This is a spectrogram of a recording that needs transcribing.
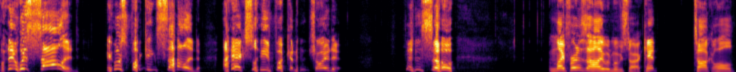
But it was solid. It was fucking solid. I actually fucking enjoyed it. And so my friend is a Hollywood movie star. I can't talk a whole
